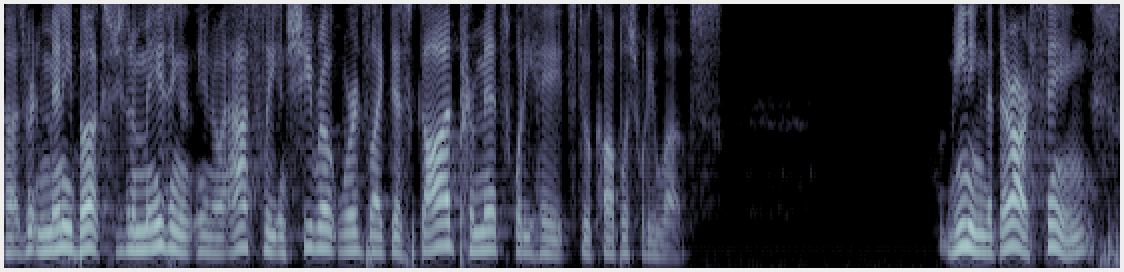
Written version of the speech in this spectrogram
uh, has written many books. She's an amazing, you know, athlete, and she wrote words like this: "God permits what He hates to accomplish what He loves." Meaning that there are things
